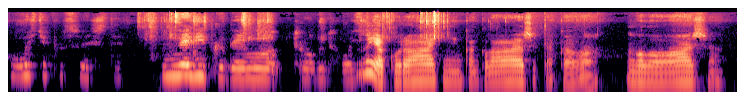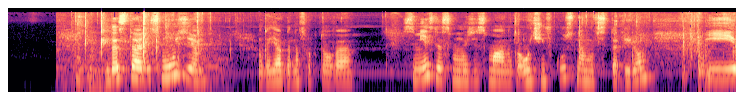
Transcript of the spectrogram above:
хвостик пушистый. Ненавидит, когда ему трогают хвостик. Ну и аккуратненько глажу такого, глажу. Достали смузи, ягодно-фруктовая смесь для смузи с манго, очень вкусная, мы всегда берем и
